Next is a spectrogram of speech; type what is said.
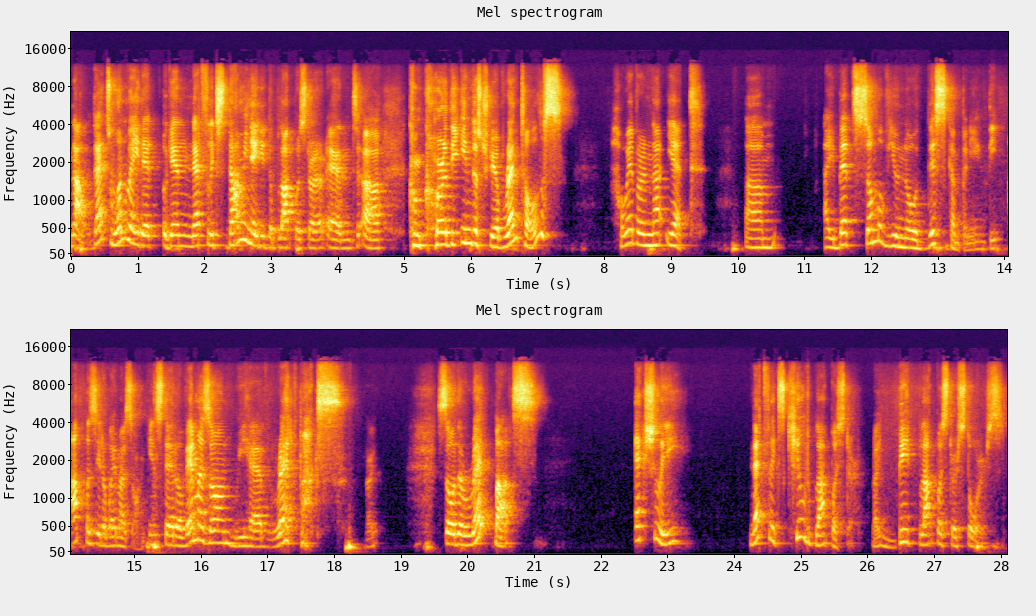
Now, that's one way that, again, Netflix dominated the Blockbuster and uh, conquered the industry of rentals. However, not yet. Um, I bet some of you know this company, the opposite of Amazon. Instead of Amazon, we have Redbox, right? So the Redbox, actually, Netflix killed Blockbuster, right? Big Blockbuster stores.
